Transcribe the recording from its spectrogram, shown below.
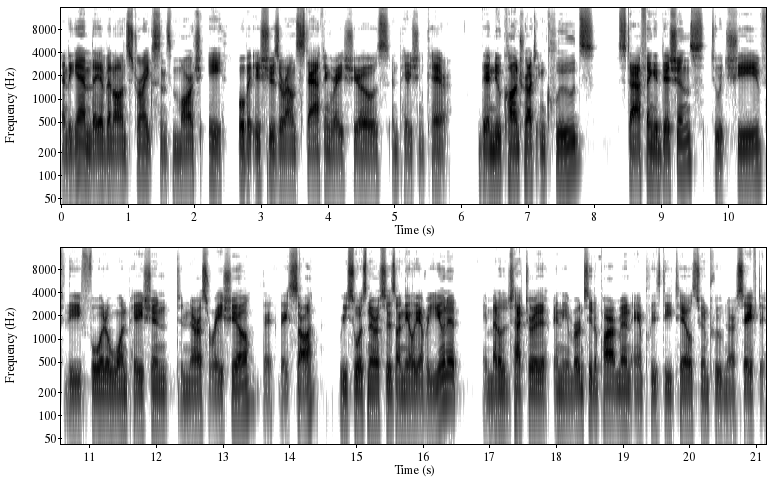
And again, they have been on strike since March 8th over issues around staffing ratios and patient care. Their new contract includes staffing additions to achieve the 4 to 1 patient to nurse ratio that they sought, resource nurses on nearly every unit, a metal detector in the emergency department, and police details to improve nurse safety.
